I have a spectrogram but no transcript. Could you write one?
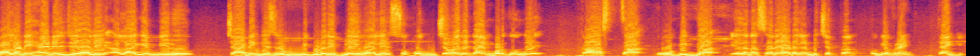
వాళ్ళని హ్యాండిల్ చేయాలి. అలాగే మీరు చాటింగ్ చేసినప్పుడు మీకు కూడా రిప్లై ఇవ్వాలి. సో కొంచెం అయితే టైం పడుతుంది. కాస్త ఓపిక్గా ఏదైనా సరే అడగండి చెప్తాను. ఓకే ఫ్రెండ్? థ్యాంక్ యూ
